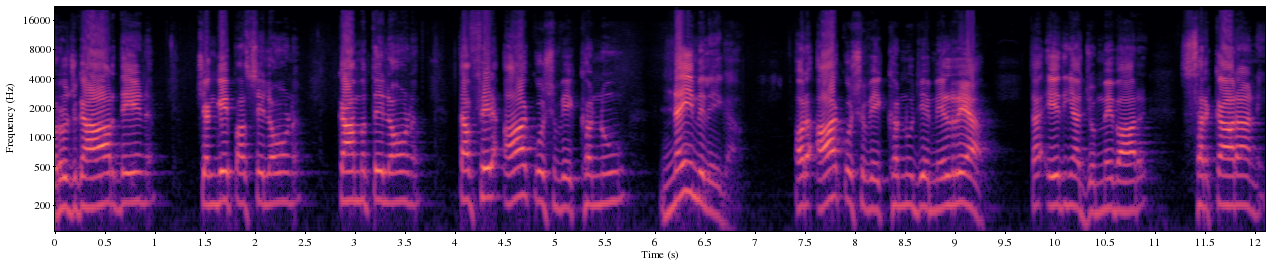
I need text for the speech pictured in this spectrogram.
ਰੁਜ਼ਗਾਰ ਦੇਣ, ਚੰਗੇ ਪਾਸੇ ਲਾਉਣ, ਕੰਮ ਤੇ ਲਾਉਣ, ਤਾਂ ਫਿਰ ਆਹ ਕੁਝ ਵੇਖਣ ਨੂੰ ਨਹੀਂ ਮਿਲੇਗਾ। ਔਰ ਆਹ ਕੁਝ ਵੇਖਣ ਨੂੰ ਜੇ ਮਿਲ ਰਿਹਾ, ਤਾਂ ਇਹਦੀਆਂ ਜ਼ਿੰਮੇਵਾਰ ਸਰਕਾਰਾਂ ਨੇ।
